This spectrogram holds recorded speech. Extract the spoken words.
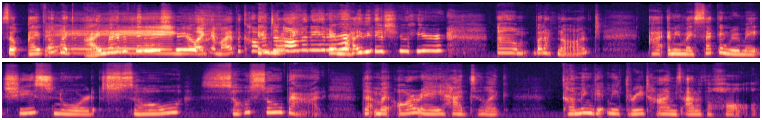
So I felt like I might have been an Dang, issue. You're like, am I the common Am I- denominator? Am I the issue here? Um, but I'm not. I, I mean, my second roommate, she snored so, so, so bad that my RA had to like come and get me three times out of the hall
